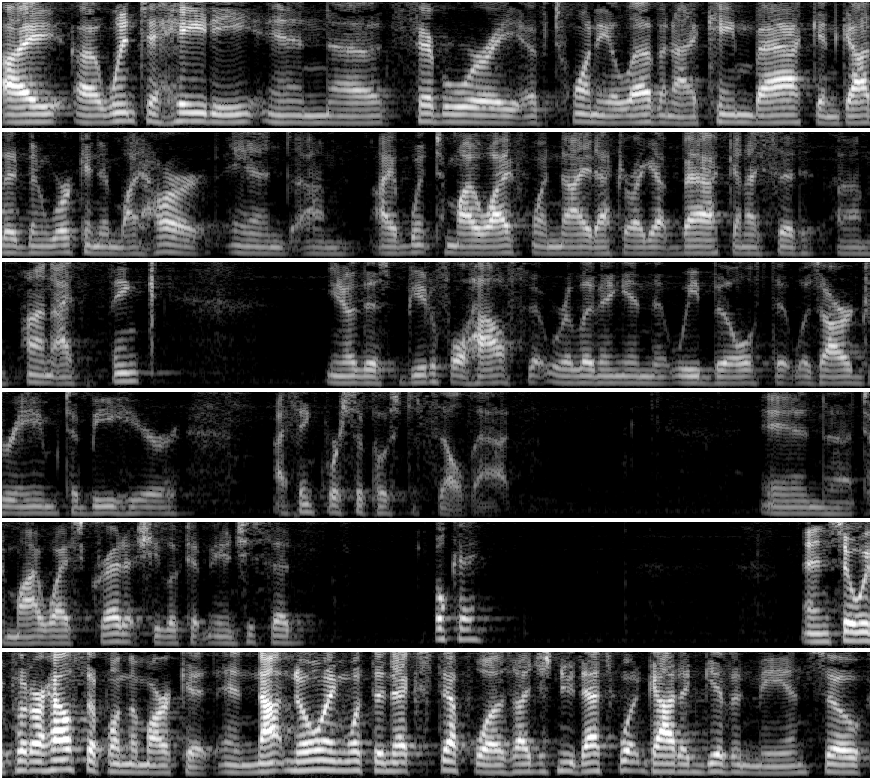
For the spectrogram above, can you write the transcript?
I uh, went to Haiti in uh, February of 2011. I came back, and God had been working in my heart. And um, I went to my wife one night after I got back, and I said, um, "Hon, I think you know, this beautiful house that we're living in that we built that was our dream to be here, I think we're supposed to sell that. And uh, to my wife's credit, she looked at me and she said, okay. And so we put our house up on the market, and not knowing what the next step was, I just knew that's what God had given me. And so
